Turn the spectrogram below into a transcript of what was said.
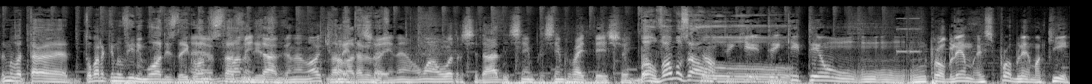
Não vai tá, tomara que não vire moda isso daí, igual É, nos Estados Unidos. lamentável, né? Não é falar disso Lamentavelmente. aí, né? Uma outra cidade sempre, sempre vai ter isso aí. Bom, vamos ao. Não, tem que, tem que ter um, um, um problema, esse problema aqui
